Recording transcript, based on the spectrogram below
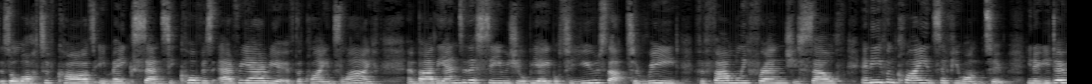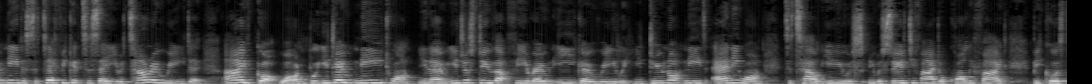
There's a lot of cards. It makes sense. It covers every area of the client's life. And by the end of this series, you'll be able to use that to read for family, friends, yourself, and even clients if you want to. You know, you don't need a certificate to say you're a tarot reader. I've got one, but you don't need one. You know, you just do that for your own ego, really. You do not need anyone to tell you you are, you are certified or qualified because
